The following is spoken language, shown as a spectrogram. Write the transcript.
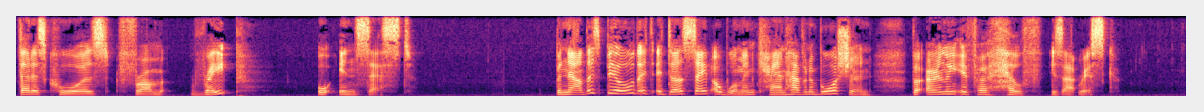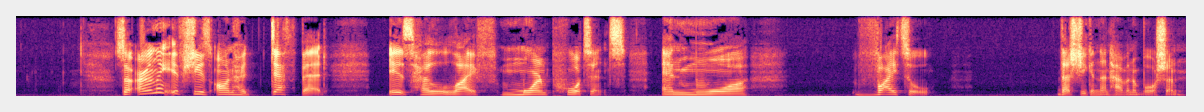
that is caused from rape or incest. But now, this bill, it, it does state a woman can have an abortion, but only if her health is at risk. So, only if she's on her deathbed is her life more important and more vital that she can then have an abortion.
